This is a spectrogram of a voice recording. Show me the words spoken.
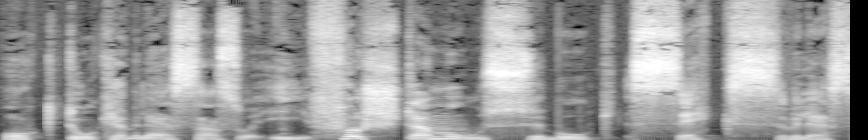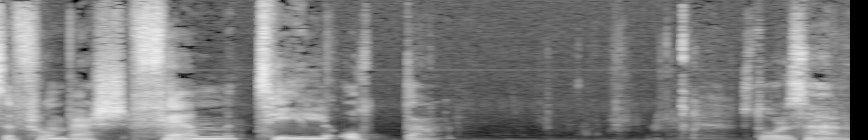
Och då kan vi läsa alltså i första Mosebok 6, vi läser från vers 5 till 8 står det så här.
